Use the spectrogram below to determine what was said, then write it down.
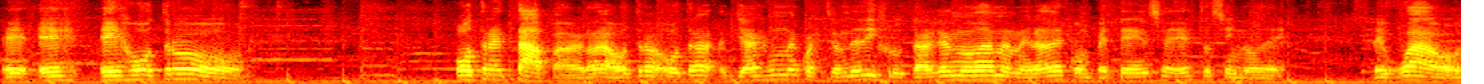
Eh, es, es, otro, otra etapa, ¿verdad? Otra, otra, ya es una cuestión de disfrutar, ya no de manera de competencia y esto, sino de, de wow,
